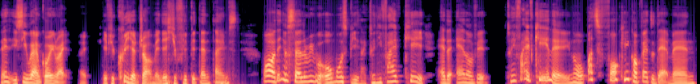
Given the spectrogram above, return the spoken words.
Then you see where I'm going, right? Like if you quit your job and then you flip it 10 times, oh, then your salary will almost be like 25k at the end of it. 25k leh, you know, what's 4k compared to that, man?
